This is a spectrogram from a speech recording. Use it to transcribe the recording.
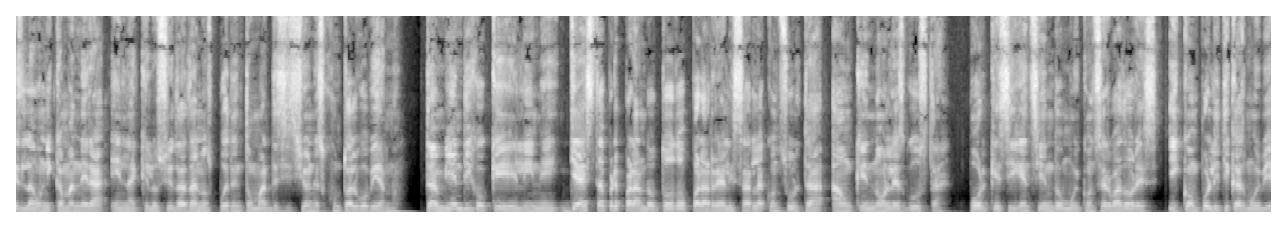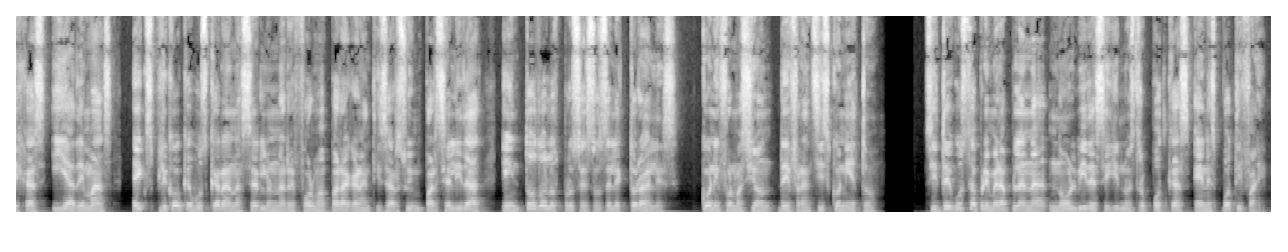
es la única manera en la que los ciudadanos pueden tomar decisiones junto al gobierno. También dijo que el INE ya está preparando todo para realizar la consulta aunque no les gusta, porque siguen siendo muy conservadores y con políticas muy viejas y además explicó que buscarán hacerle una reforma para garantizar su imparcialidad en todos los procesos electorales. Con información de Francisco Nieto. Si te gusta Primera Plana, no olvides seguir nuestro podcast en Spotify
